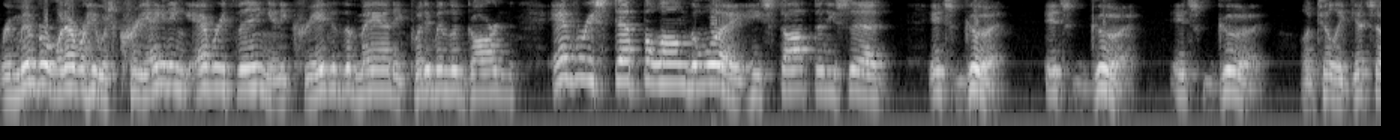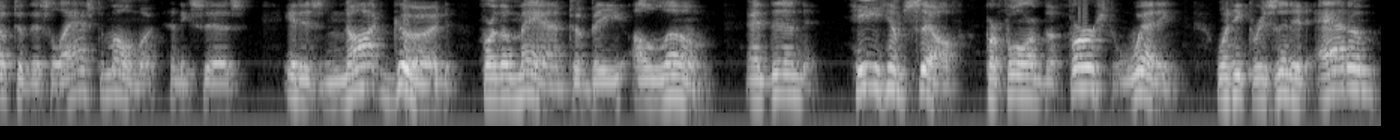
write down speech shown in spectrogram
remember whenever he was creating everything and he created the man, he put him in the garden. Every step along the way, he stopped and he said, it's good. It's good. It's good. Until he gets up to this last moment and he says, it is not good for the man to be alone. And then he himself performed the first wedding when he presented Adam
